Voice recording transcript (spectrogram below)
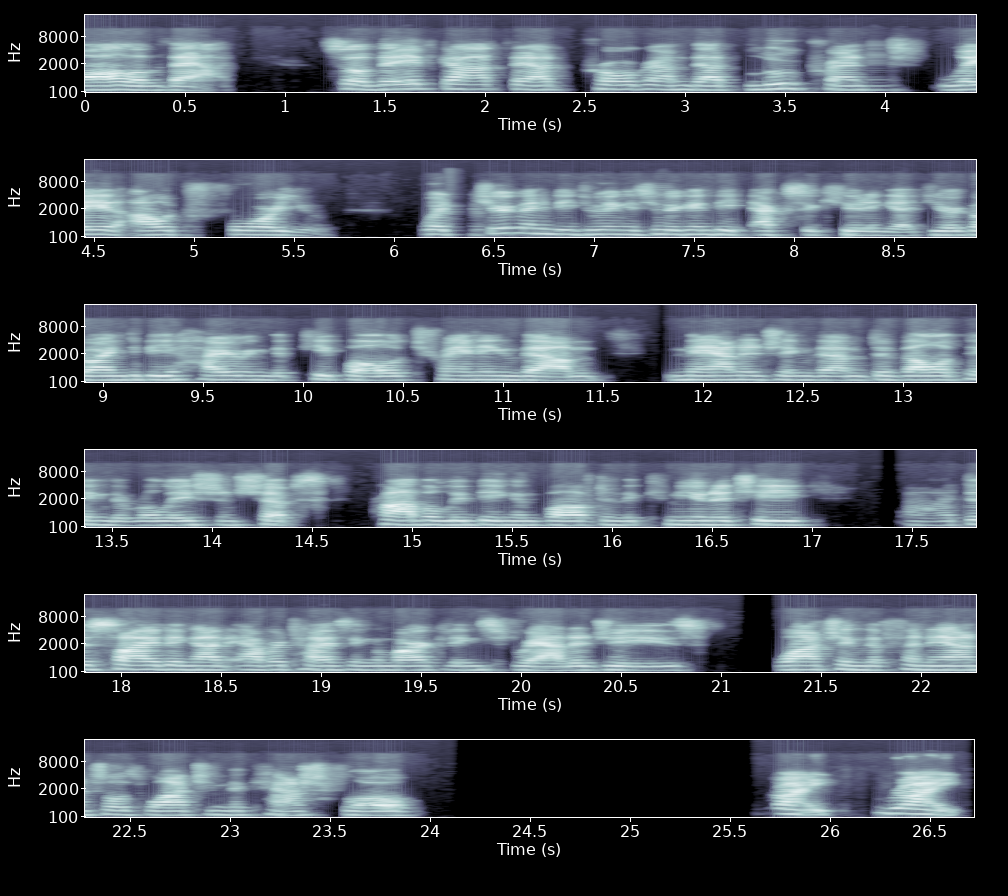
all of that. So they've got that program, that blueprint laid out for you. What you're going to be doing is you're going to be executing it. You're going to be hiring the people, training them, managing them, developing the relationships probably being involved in the community, uh, deciding on advertising and marketing strategies, watching the financials, watching the cash flow. Right, right.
